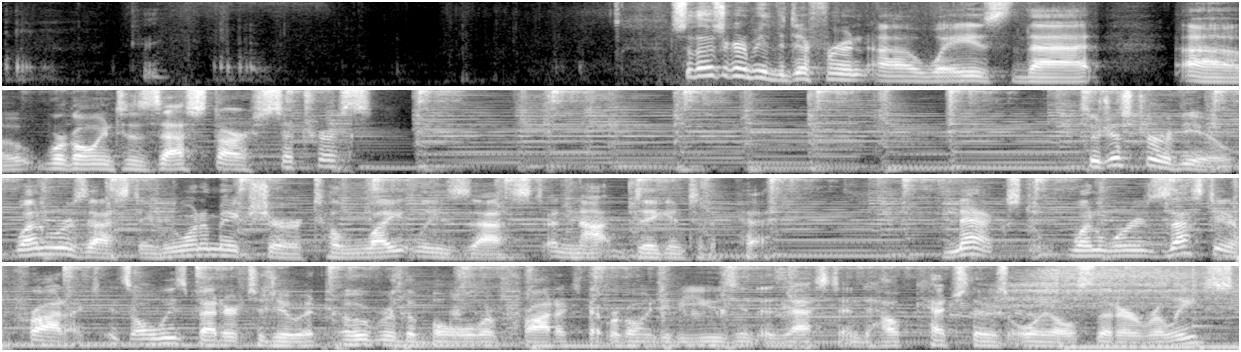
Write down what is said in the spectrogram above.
Okay. So those are going to be the different uh, ways that uh, we're going to zest our citrus. So just to review, when we're zesting, we want to make sure to lightly zest and not dig into the pith. Next, when we're zesting a product, it's always better to do it over the bowl or product that we're going to be using the zest in to help catch those oils that are released.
